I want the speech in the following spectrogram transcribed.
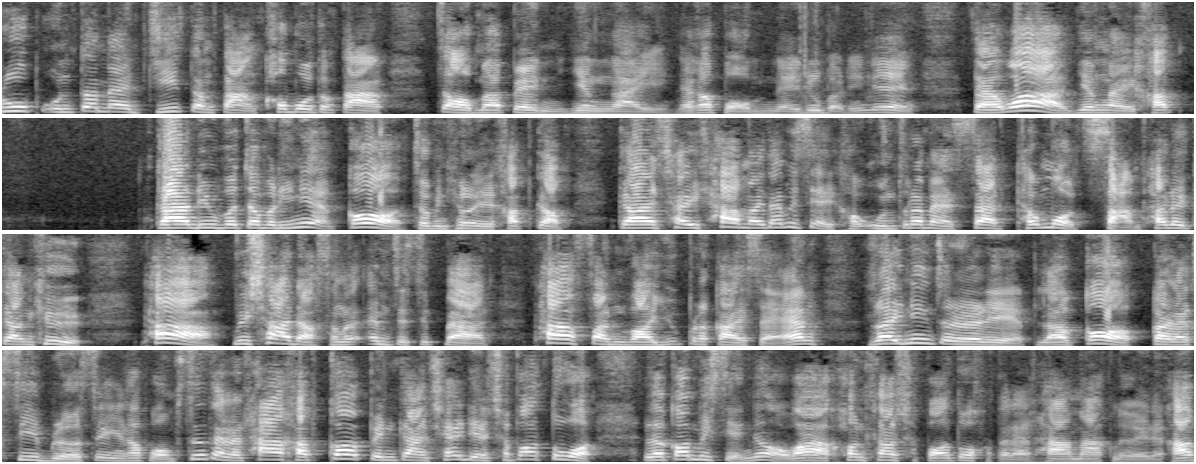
รูปอุลตร้าแมนจีดต่างๆคอมโบต่างๆ จะออกมาเป็นยังไงนะครับผมในรูปแบบนี้เอง แต่ว่ายังไงครับการรีวิวประจำวันนี้เนี่ยก็จะเป็นที่เลยครับกับการใช้ท่าไม้ตายพิเศษของอุลตร้าแมน Z ทั้งหมด 3 ท่าด้วยกันคือ ท่าวิชาดาบสำนัก M78 ท่าฟันวายุประกายแสง Lightning Generate แล้วก็ Galaxy Burst เองครับผม ซึ่งแต่ละท่าครับก็เป็นการใช้เดียญเฉพาะตัว แล้วก็มีเสียงที่บอกว่าค่อนข้างเฉพาะตัวของแต่ละท่ามากเลยนะครับ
